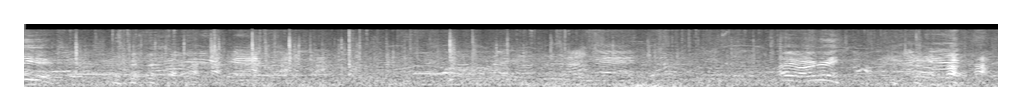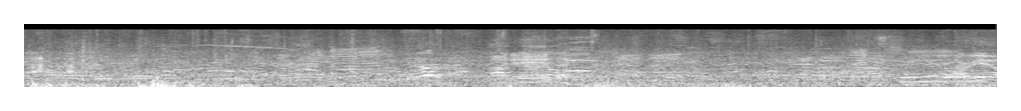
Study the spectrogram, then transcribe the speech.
need it. hey, Arnie. Hi, Dale. How are you?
